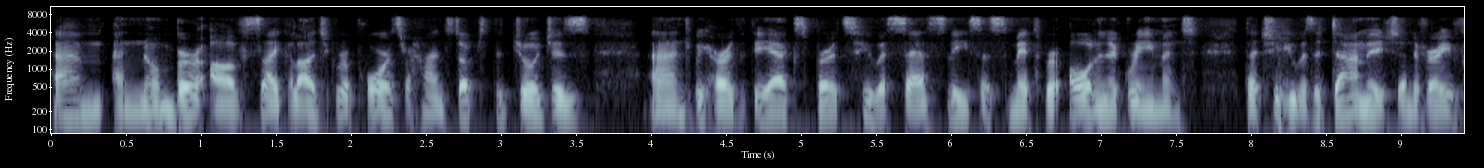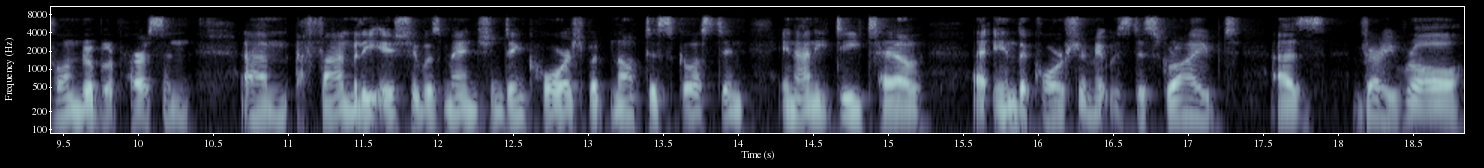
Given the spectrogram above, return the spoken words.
Um, a number of psychological reports were handed up to the judges, and we heard that the experts who assessed Lisa Smith were all in agreement that she was a damaged and a very vulnerable person. Um, a family issue was mentioned in court, but not discussed in, in any detail uh, in the courtroom. It was described as very raw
